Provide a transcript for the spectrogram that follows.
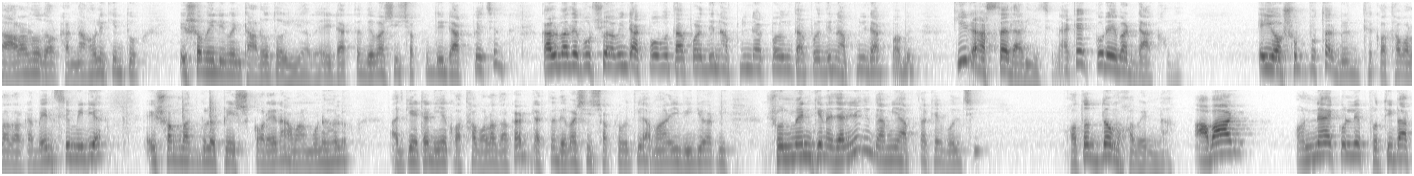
তাড়ানো দরকার, না হলে কিন্তু এসব এলিমেন্ট আরও তৈরি হবে। এই ডাক্তার দেবাশিস চক্রবর্তী ডাক পেয়েছেন। কাল বাদে পরশু আমি ডাক পাবো, তারপরের দিন আপনি ডাক পাবেন, তারপরের দিন আপনি ডাক পাবেন। কী রাস্তায় দাঁড়িয়েছেন? এক এক করে এবার ডাক হবে। এই অসভ্যতার বিরুদ্ধে কথা বলা দরকার। মেনস্ট্রিম মিডিয়া এই সংবাদগুলো পেশ করে না, আমার মনে হলো। আজকে এটা নিয়ে কথা বলা দরকার। ডাক্তার দেবাশিস চক্রবর্তী, আমার এই ভিডিও আপনি শুনবেন কিনা জানি না, কিন্তু আমি আপনাকে বলছি, হতোদ্যম হবেন না। আবার অন্যায় করলে প্রতিবাদ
